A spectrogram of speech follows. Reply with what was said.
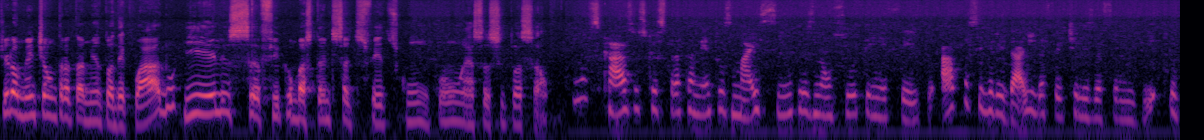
geralmente é um tratamento adequado e eles eh, ficam bastante satisfeitos com, com essa situação nos casos que os tratamentos mais simples não surtem efeito, há possibilidade da fertilização in vitro?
